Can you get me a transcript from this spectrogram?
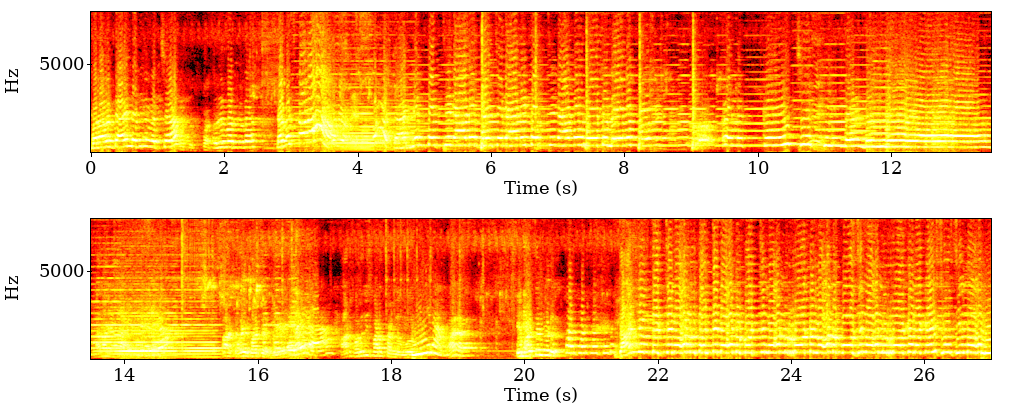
మరి అలాంటి ఆయన వదిలి వచ్చా? వదిలిపోదు కదా. నమస్కారం! కవై పాడతాడు. ఆట పరుగు తీసి పడతాడు నువ్వు. నేనా పడతాను చూడు. ధాన్యం తెచ్చినాను దంతినాను కొచ్చినాను రోడ్డులోను పోసినాను రోగలకై చూసినాను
